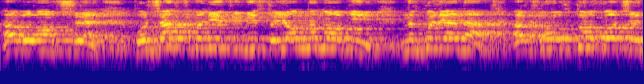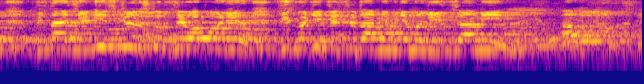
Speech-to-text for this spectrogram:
А вы лучше, по час молитвы мы встаем на ноги, на колено. А кто, кто хочет, вы знаете, искренне, чтобы за его болели, выходите сюда, мы будем молиться. Аминь. А вы лучше.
